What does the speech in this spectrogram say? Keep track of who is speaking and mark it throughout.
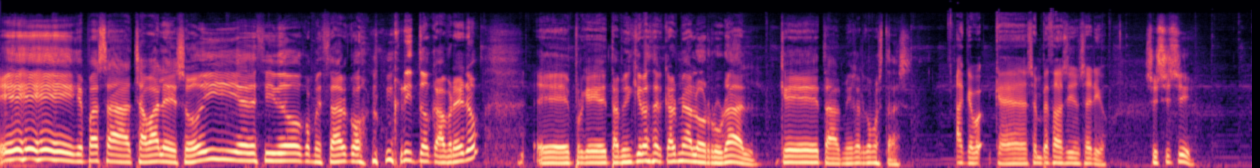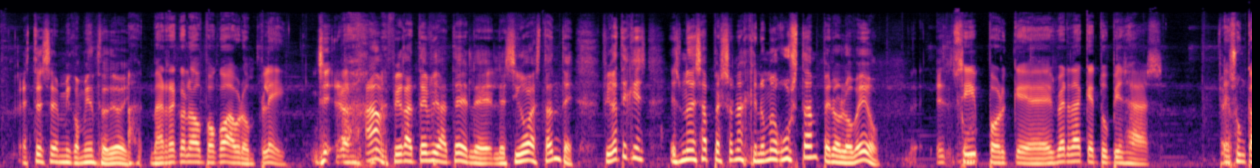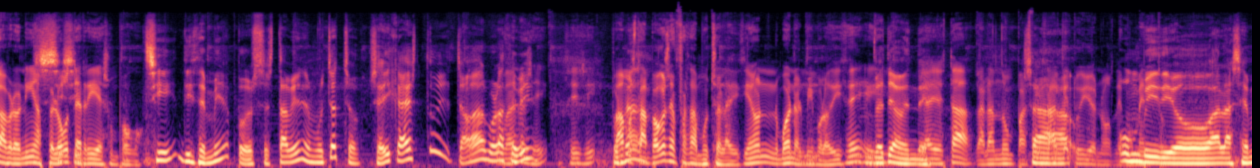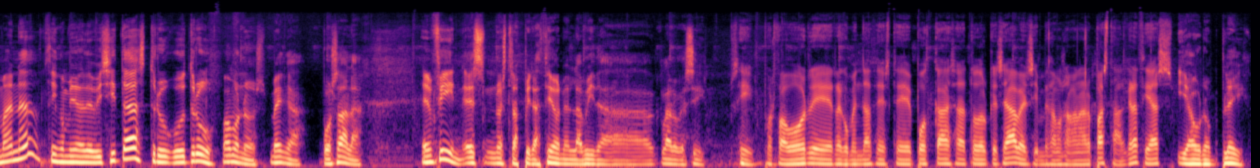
Speaker 1: ¡Eh! ¿Qué pasa, chavales? Hoy he decidido comenzar con un grito cabrero, eh, porque también quiero acercarme a lo rural. ¿Qué tal, Miguel? ¿Cómo estás?
Speaker 2: Ah, que, que has empezado así en serio.
Speaker 1: Sí, sí, sí. Este es mi comienzo de hoy.
Speaker 2: Ah, Me has recordado un poco a Auronplay.
Speaker 1: Sí, ah, fíjate, fíjate, le, le sigo bastante. Fíjate que es, es una de esas personas que no me gustan, pero lo veo. Es
Speaker 2: Sí, porque es verdad que tú piensas,
Speaker 1: Pero-
Speaker 2: es un cabronías,
Speaker 1: Sí,
Speaker 2: pero luego te ríes un poco.
Speaker 1: Sí, dices, mira, pues está bien el muchacho. Se dedica a esto y el chaval lo hace
Speaker 2: Bueno,
Speaker 1: bien.
Speaker 2: sí, sí, sí.
Speaker 1: Pues
Speaker 2: Vamos,
Speaker 1: nada.
Speaker 2: tampoco se esfuerza mucho en la edición. Bueno, él mismo lo dice. Y,
Speaker 1: Efectivamente.
Speaker 2: y ahí está, ganando un
Speaker 1: O sea,
Speaker 2: que tú y yo no. de
Speaker 1: un vídeo a la semana, 5 millones de visitas, trucutru. Vámonos, venga, pues ala. En fin, es nuestra aspiración en la vida, claro que sí.
Speaker 2: Sí, por favor, eh, recomendad este podcast a todo el que sea, a ver si empezamos a ganar pasta. Gracias.
Speaker 1: Y Auronplay.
